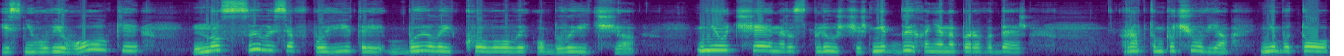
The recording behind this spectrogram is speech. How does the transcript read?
і снігові голки носилися в повітрі, били й кололи обличчя. Ні очей не розплющиш, ні дихання не переведеш. Раптом почув я, ніби то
